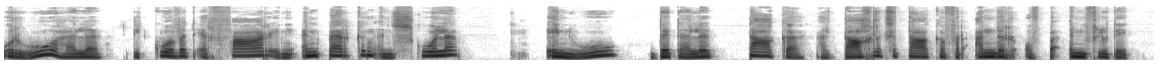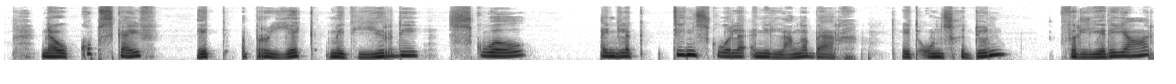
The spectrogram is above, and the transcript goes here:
oor hoe hulle die COVID ervaar en die inperking in skole en hoe dit hulle take, hul daaglikse take verander of beïnvloed het. Nou Kopskyf het 'n projek met hierdie skool eintlik 10 skole in die Langeberg het ons gedoen verlede jaar.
